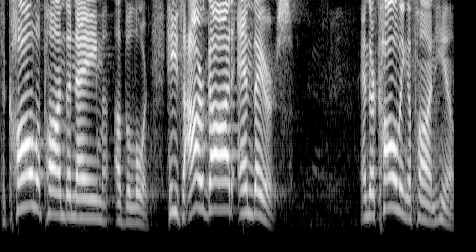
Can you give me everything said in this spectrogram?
to call upon the name of the Lord. He's our God and theirs. And they're calling upon Him.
